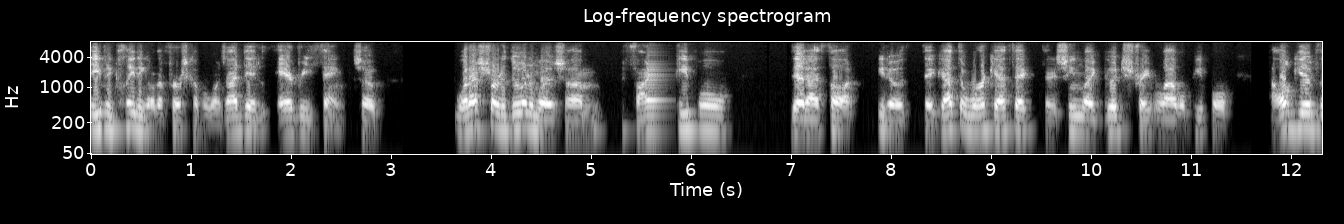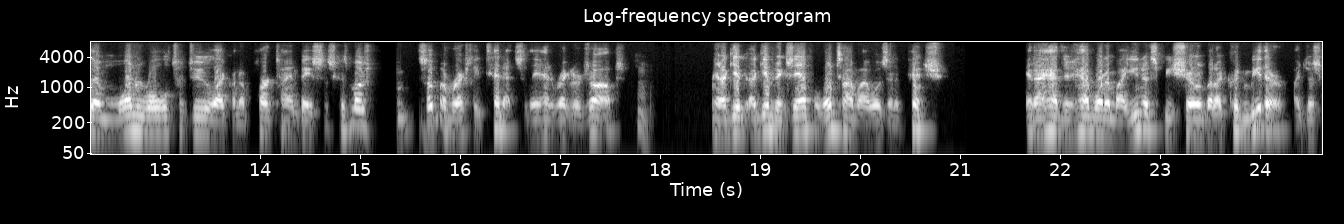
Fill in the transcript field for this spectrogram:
even cleaning on the first couple ones. I did everything. So what I started doing was um, find people that I thought, you know, they got the work ethic. They seem like good, straight, reliable people. I'll give them one role to do like on a part-time basis because most some of them were actually tenants and they had regular jobs. Hmm. And I give I give an example. One time I was in a pinch and I had to have one of my units be shown, but I couldn't be there. I just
